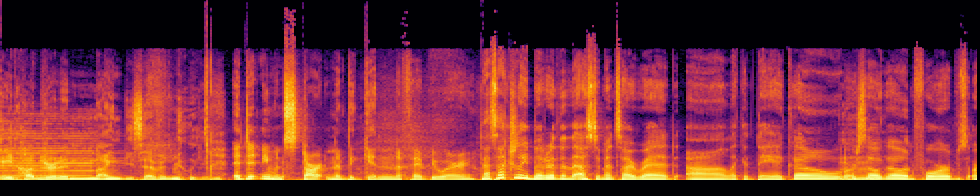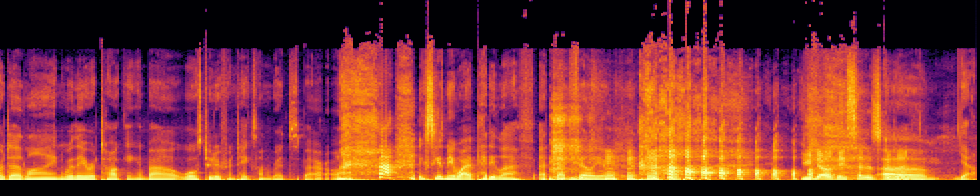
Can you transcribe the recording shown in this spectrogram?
897 million. It didn't even start in the beginning of February. That's actually better than the estimates I read uh, like a day ago or so Mhm. ago in Forbes or Deadline, where they were talking about well, it was two different takes on Red Sparrow. Excuse me, why I petty laugh at that failure. You know, they said it's gonna. um, yeah.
